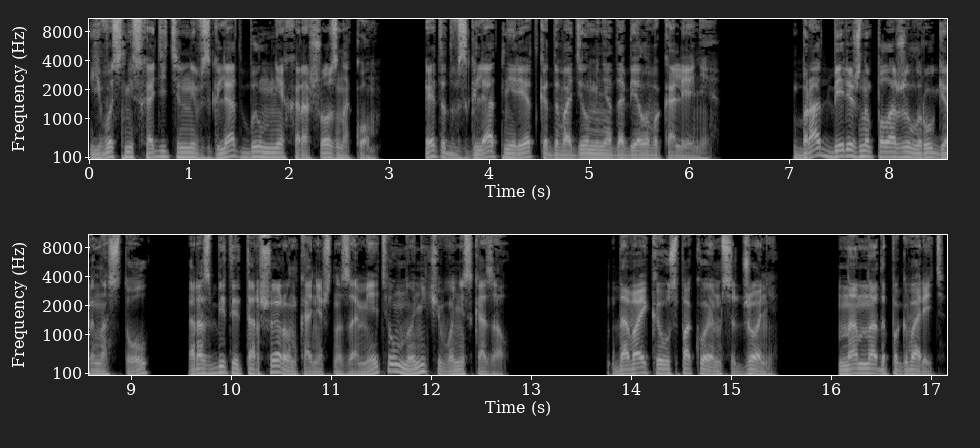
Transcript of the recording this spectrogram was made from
Его снисходительный взгляд был мне хорошо знаком. Этот взгляд нередко доводил меня до белого коленя. Брат бережно положил Ругер на стол. Разбитый торшер он, конечно, заметил, но ничего не сказал. «Давай-ка успокоимся, Джонни. Нам надо поговорить».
